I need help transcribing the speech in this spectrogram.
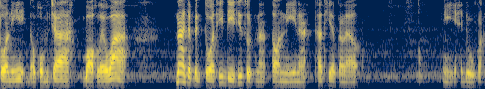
ตัวนี้เดี๋ยวผมจะบอกเลยว่า น่าจะเป็นตัวที่ดีที่สุดนะตอนนี้นะ ถ้าเทียบกันแล้ว นี่ให้ดูก่อน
